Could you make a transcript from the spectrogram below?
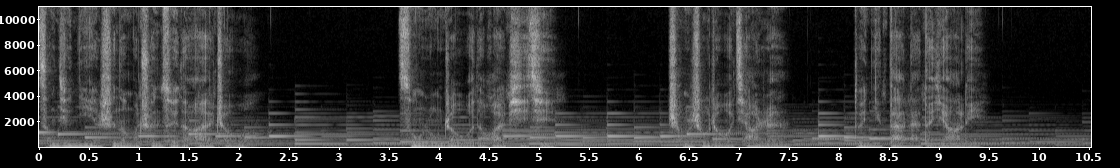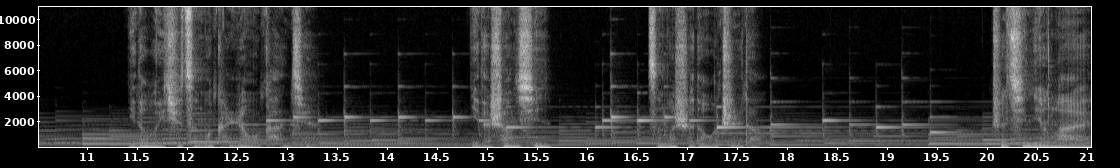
曾经你也是那么纯粹的爱着我，纵容着我的坏脾气，承受着我家人对你带来的压力。你的委屈怎么肯让我看见？你的伤心怎么舍得我知道？这七年来。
